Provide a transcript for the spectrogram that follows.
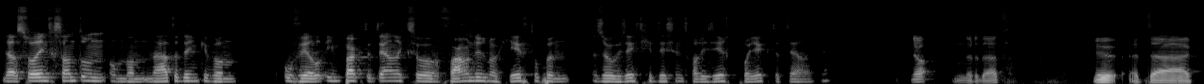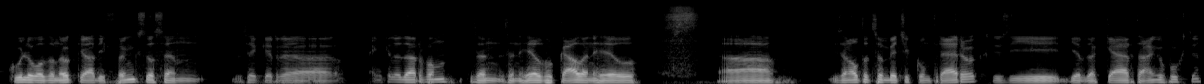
dat is wel interessant om, om dan na te denken van hoeveel impact uiteindelijk zo'n founder nog heeft op een zogezegd gedecentraliseerd project uiteindelijk. Ja, inderdaad. Nu, het uh, coole was dan ook, ja, die funks, dat zijn zeker uh, enkele daarvan, zijn, zijn heel vocaal en heel... Uh, die zijn altijd zo'n beetje contrair ook, dus die, die hebben dat keihard aangevoegd. Um,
